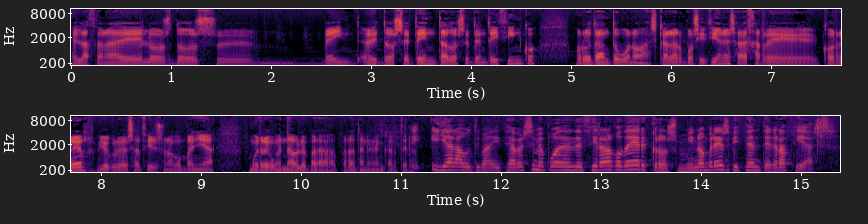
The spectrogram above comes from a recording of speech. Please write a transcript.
en la zona de los 2,70, 2,75. Por lo tanto, bueno, a escalar posiciones, a dejar correr. Yo creo que SACIR es una compañía muy recomendable para, para tener en cartera. Y ya la última dice, a ver si me pueden decir algo de Aircross. Mi nombre es Vicente, gracias.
